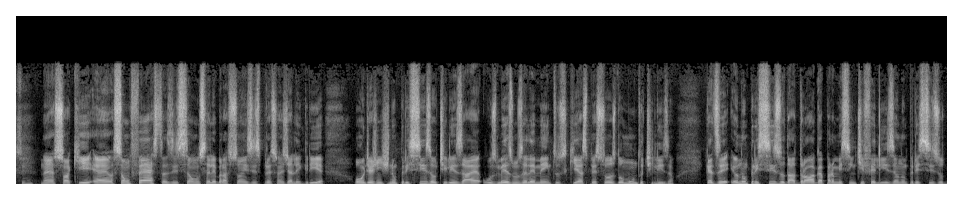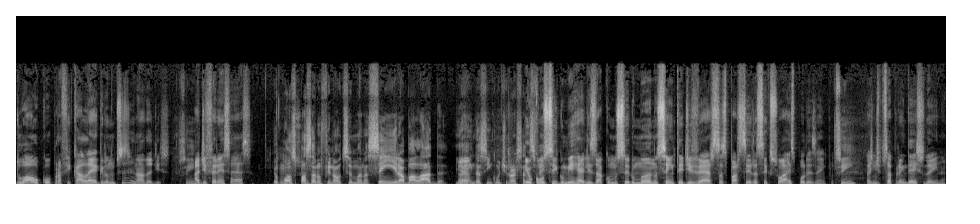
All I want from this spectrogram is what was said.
Sim. né? Só que é, são festas e são celebrações e expressões de alegria onde a gente não precisa utilizar os mesmos elementos que as pessoas do mundo utilizam. Quer dizer, eu não preciso da droga para me sentir feliz, eu não preciso do álcool para ficar alegre, eu não preciso de nada disso. Sim. A diferença é essa. Eu posso passar um final de semana sem ir à balada e É. ainda assim continuar Eu satisfeito. consigo me realizar como ser humano sem ter diversas parceiras sexuais, por exemplo. Sim. A gente precisa aprender isso daí, né?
